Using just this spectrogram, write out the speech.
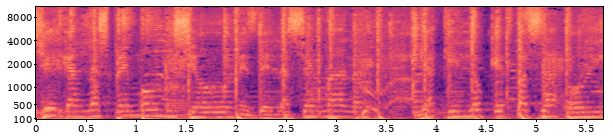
Llegan las premoniciones de la semana y aquí lo que pasa hoy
